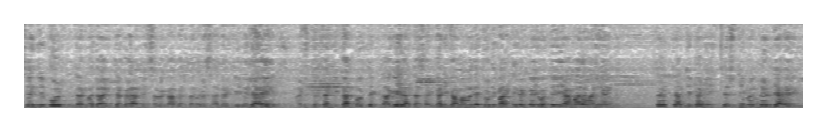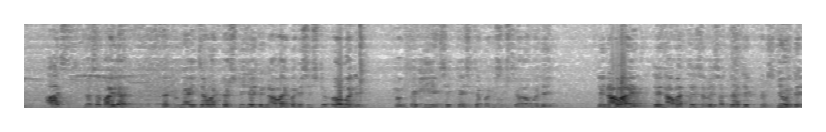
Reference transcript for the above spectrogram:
चेंज रिपोर्ट धर्मदाय आयुक्ताकडे आम्ही सर्व कागदपत्र सादर केलेले आहे आणि त्याचा निकाल बहुतेक लागेल. आता सरकारी कामामध्ये थोडीफार तिरंगाई होते हे आम्हाला मान्य आहे. तर त्या ठिकाणी ट्रस्टी मंडळ जे आहे आज तसं पाहिलं तर जुन्या याच्यावर ट्रस्टीचे जे नाव आहे परिशिष्ट अ मध्ये दोनशे एकशे एक्क्याऐंशीच्या परिशिष्ट अ मध्ये जे नाव आहे ते नावात ते सगळे सतरा जे ट्रस्टी होते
